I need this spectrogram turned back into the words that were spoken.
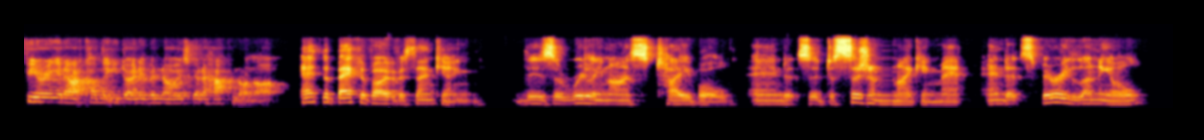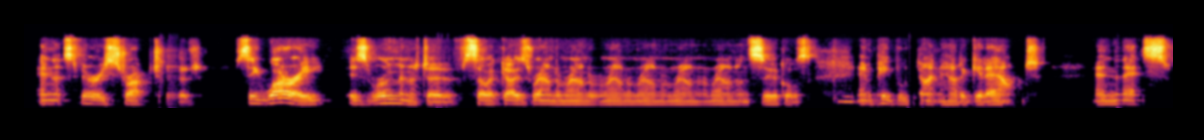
fearing an outcome that you don't even know is going to happen or not. At the back of overthinking, there's a really nice table and it's a decision making map and it's very lineal and it's very structured. See, worry is ruminative, so it goes round and round and round and round and round and round in circles, mm-hmm. and people don't know how to get out. And that's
